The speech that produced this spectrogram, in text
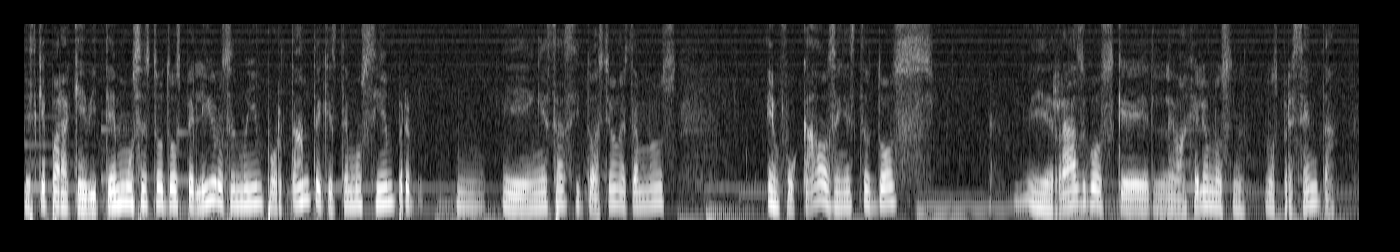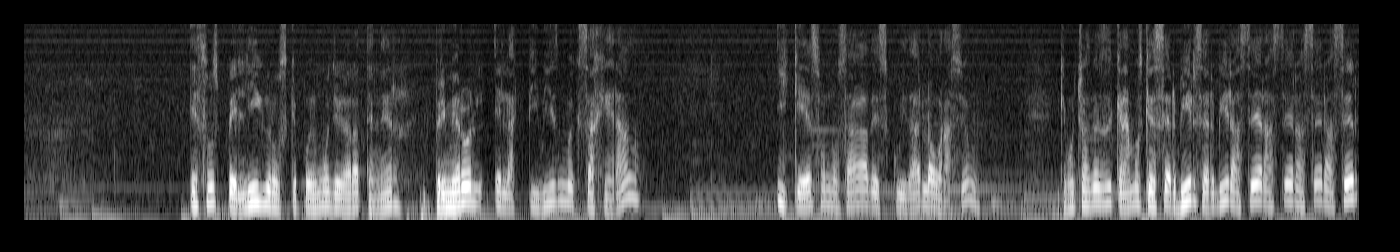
Y es que para que evitemos estos dos peligros es muy importante que estemos siempre en esta situación estamos enfocados en estos dos eh, rasgos que el Evangelio nos, nos presenta. Esos peligros que podemos llegar a tener. Primero el activismo exagerado y que eso nos haga descuidar la oración. Que muchas veces creemos que es servir, servir, hacer, hacer, hacer, hacer.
